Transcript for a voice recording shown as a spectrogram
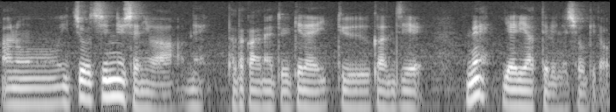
あの一応侵入者にはね戦わないといけないっていう感じでねやり合ってるんでしょうけど。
